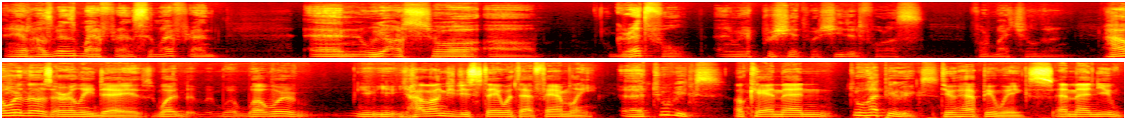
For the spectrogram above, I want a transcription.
and her husband is my friend, still my friend, and we are so uh, grateful, and we appreciate what she did for us, for my children. How were those early days? What what were you, you, how long did you stay with that family? Uh, two weeks, Okay, and then two happy weeks. two happy weeks, and then you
